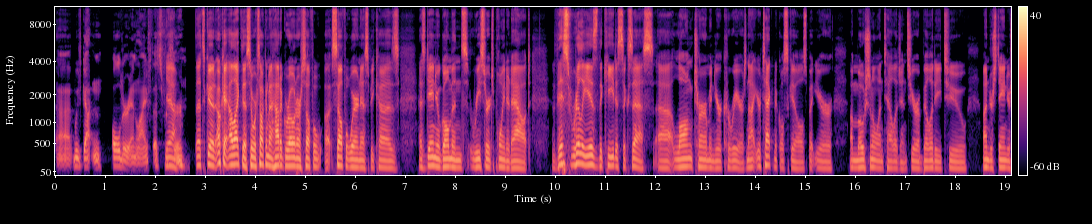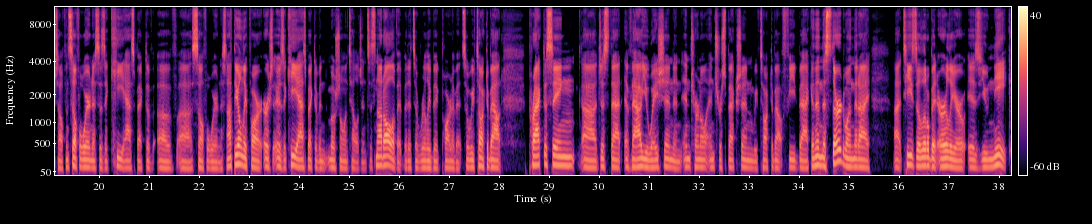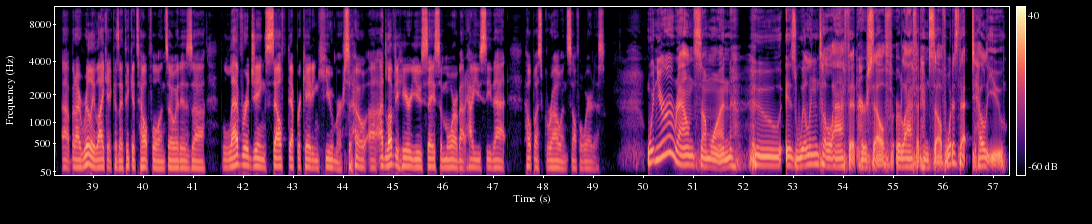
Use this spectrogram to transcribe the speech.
uh, we've gotten older in life. That's for yeah, sure. That's good. Okay, I like this. So we're talking about how to grow in our self uh, self awareness because, as Daniel Goleman's research pointed out, this really is the key to success uh, long term in your careers. Not your technical skills, but your emotional intelligence, your ability to understand yourself. And self awareness is a key aspect of, of uh, self awareness. Not the only part, or is a key aspect of emotional intelligence. It's not all of it, but it's a really big part of it. So we've talked about practicing uh, just that evaluation and internal introspection. We've talked about feedback. And then this third one that I uh, teased a little bit earlier is unique, uh, but I really like it because I think it's helpful. And so it is uh, leveraging self deprecating humor. So uh, I'd love to hear you say some more about how you see that help us grow in self awareness. When you're around someone who is willing to laugh at herself or laugh at himself, what does that tell you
